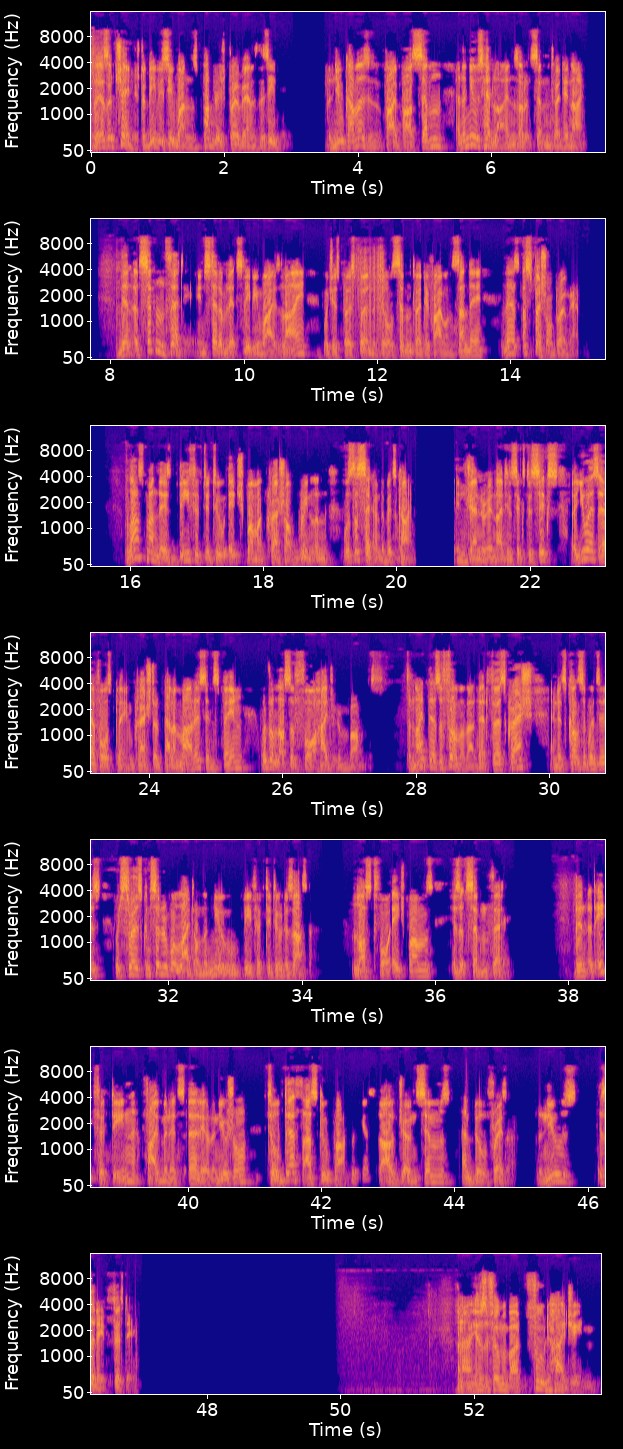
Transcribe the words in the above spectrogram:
There's a change to BBC One's published programmes this evening. The newcomers is at five past seven, and the news headlines are at 7.29. Then at 7.30, instead of Let Sleeping Wives Lie, which is postponed until 7.25 on Sunday, there's a special programme. Last Monday's B-52 H-bomber crash off Greenland was the second of its kind. In January 1966, a U.S. Air Force plane crashed at Palomares in Spain with the loss of four hydrogen bombs. Tonight there's a film about that first crash and its consequences, which throws considerable light on the new B-52 disaster. Lost for H-bombs is at 7.30. Then at 8.15, five minutes earlier than usual, Till Death Us Do Part with guest stars Joan Sims and Bill Fraser. The news is at 8.50. And now here's a film about food hygiene.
